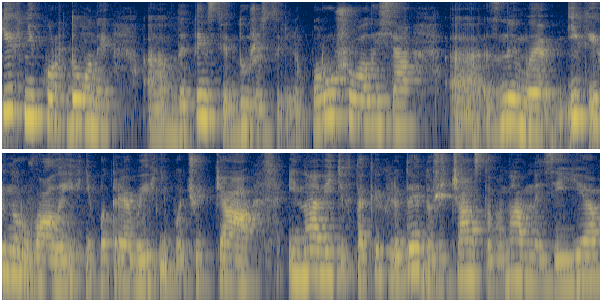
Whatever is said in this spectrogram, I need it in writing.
їхні кордони е, в дитинстві дуже сильно порушувалися, е, з ними їх ігнорували, їхні потреби, їхні почуття. І навіть в таких людей дуже часто в анамнезі є.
